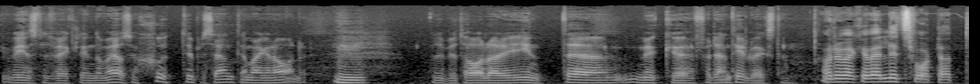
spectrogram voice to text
vinstutveckling. De är alltså 70% i marginaler. Mm. Du betalar inte mycket för den tillväxten. Och det verkar väldigt svårt att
